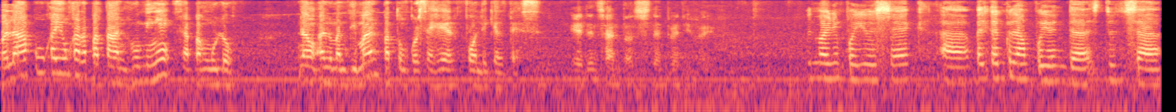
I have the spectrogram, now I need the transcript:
Wala po kayong karapatan humingi sa Pangulo ng anuman demand patungkol sa hair follicle test. Eden Santos, Net 25. Good morning po, Yusek. Ah, balikan ko lang po yun da, dun sa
